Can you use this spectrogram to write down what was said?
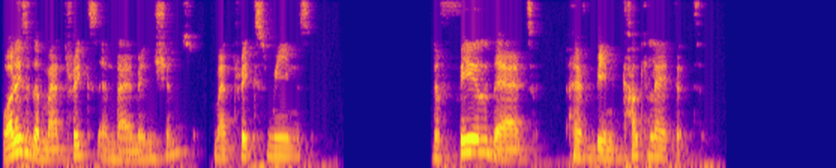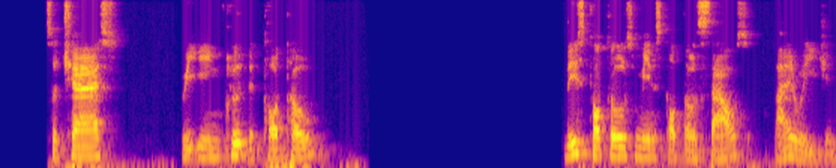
What is the matrix and dimensions? Matrix means the field that have been calculated such as we include the total. These totals means total sales by region.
